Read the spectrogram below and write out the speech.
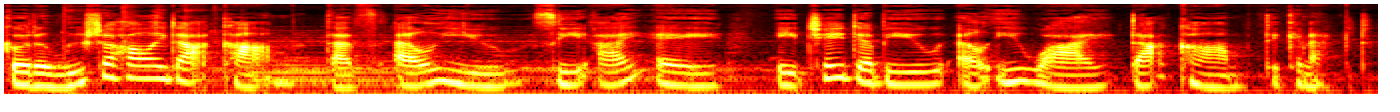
go to luciahawley.com. That's L U C I A H A W L E Y.com to connect.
